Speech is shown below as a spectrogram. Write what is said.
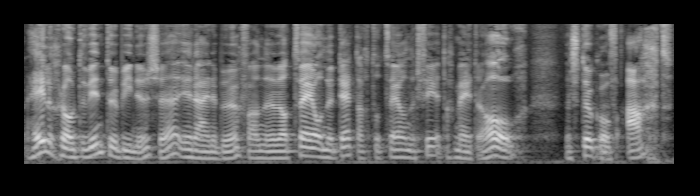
hele grote windturbines hè, in Rijnenburg... van wel 230 tot 240 meter hoog, een stuk of acht...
